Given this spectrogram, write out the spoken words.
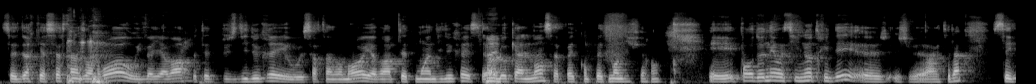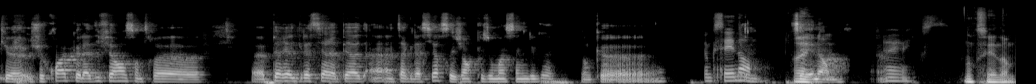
ça veut dire qu'il y a certains endroits où il va y avoir peut-être plus 10 degrés, ou certains endroits où il y aura peut-être moins 10 degrés. C'est localement, ça peut être complètement différent. Et pour donner aussi une autre idée, euh, je vais arrêter là, c'est que je crois que la différence entre euh, période glaciaire et période interglaciaire, c'est genre plus ou moins 5 degrés. Donc, donc c'est énorme. C'est énorme. Donc c'est énorme.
